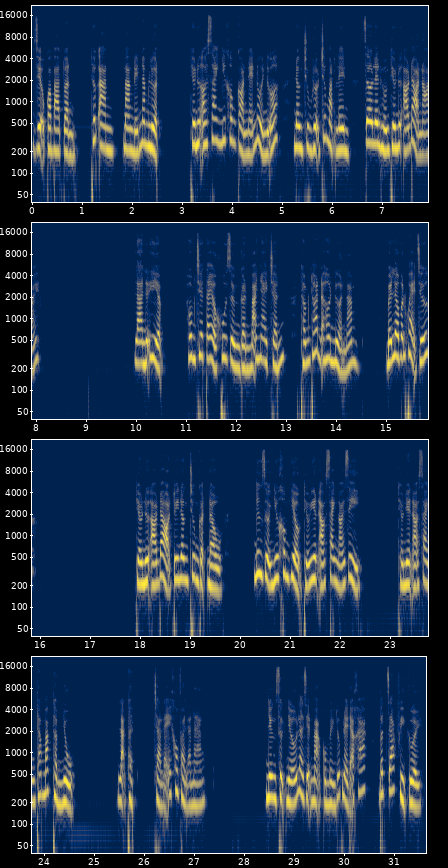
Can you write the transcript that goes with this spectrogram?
Rượu qua ba tuần, thức ăn mang đến năm lượt. Thiếu nữ áo xanh như không còn nén nổi nữa, nâng chung rượu trước mặt lên, dơ lên hướng thiếu nữ áo đỏ nói. Là nữ hiệp, hôm chia tay ở khu rừng gần mã nhai trấn, thấm thoát đã hơn nửa năm. Bấy lâu vẫn khỏe chứ? Thiếu nữ áo đỏ tuy nâng chung gật đầu, nhưng dường như không hiểu thiếu niên áo xanh nói gì. Thiếu niên áo xanh thắc mắc thầm nhủ. Lạ thật, chả lẽ không phải là nàng? Nhưng sực nhớ là diện mạo của mình lúc này đã khác, bất giác phì cười.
